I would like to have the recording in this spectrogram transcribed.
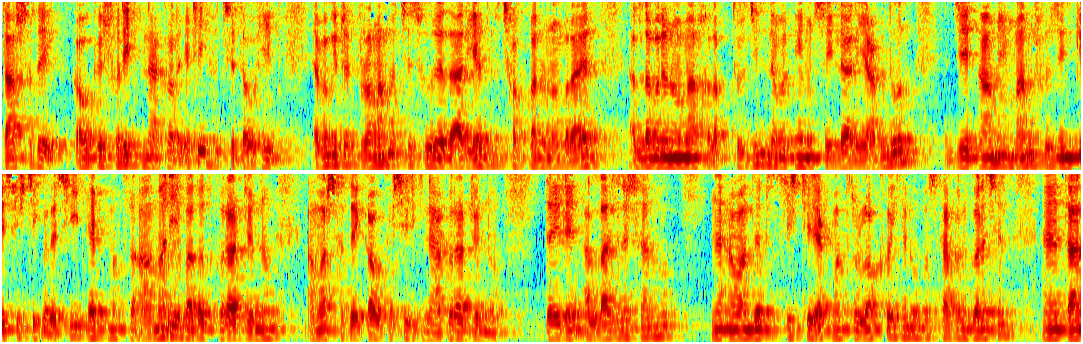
তার সাথে কাউকে শরিক না করা, এটাই হচ্ছে তৌহিদ এবং এটার প্রমাণ হচ্ছে সুরেদ আরিয়াতের ছাপ্পান্ন নম্বর আয়াত, আল্লাহ খালাকুল আবদুন যে আমি মানুষ ও জিনকে সৃষ্টি করেছি একমাত্র আমারই ইবাদত করার জন্য, আমার সাথে কাউকে শিরিক না করার জন্য। তাইলে আল্লাহ হোক আমাদের সৃষ্টির একমাত্র লক্ষ্য এখানে উপস্থাপন করেছেন তার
